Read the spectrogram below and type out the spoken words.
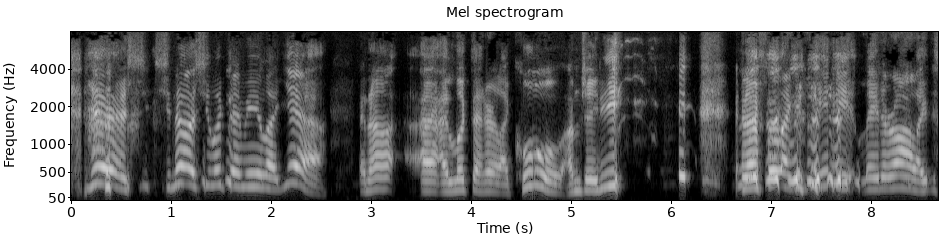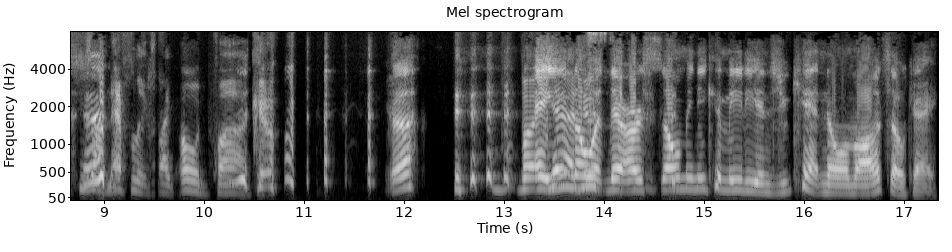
yeah, she, she no, she looked at me like, yeah, and I, I, looked at her like, cool, I'm JD, and I feel like an idiot later on, like she's on Netflix, like, oh fuck, Uh, but hey, yeah, you know dude, what? There are so many comedians. You can't know them all. It's okay.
